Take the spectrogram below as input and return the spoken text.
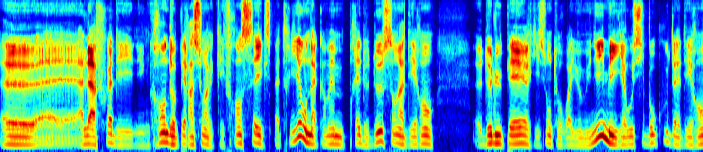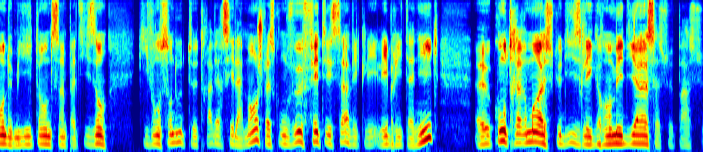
euh, à la fois des, une grande opération avec les Français expatriés. On a quand même près de 200 adhérents euh, de l'UPR qui sont au Royaume-Uni, mais il y a aussi beaucoup d'adhérents, de militants, de sympathisants qui vont sans doute traverser la Manche parce qu'on veut fêter ça avec les, Britanniques. Euh, contrairement à ce que disent les grands médias, ça se passe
